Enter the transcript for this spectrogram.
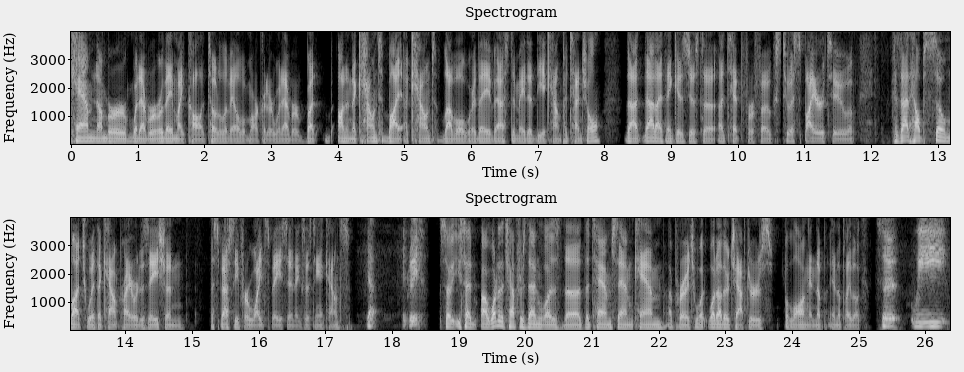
CAM number, whatever, or they might call it total available market or whatever, but on an account by account level where they've estimated the account potential. That that I think is just a, a tip for folks to aspire to because that helps so much with account prioritization especially for white space in existing accounts. Yeah, agreed. So you said uh, one of the chapters then was the the TAM SAM CAM approach. What what other chapters belong in the in the playbook? So we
